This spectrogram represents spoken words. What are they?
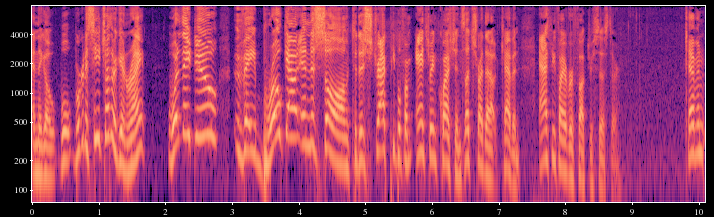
And they go, Well, we're going to see each other again, right? What did they do? They broke out into song to distract people from answering questions. Let's try that out. Kevin, ask me if I ever fucked your sister. Kevin,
